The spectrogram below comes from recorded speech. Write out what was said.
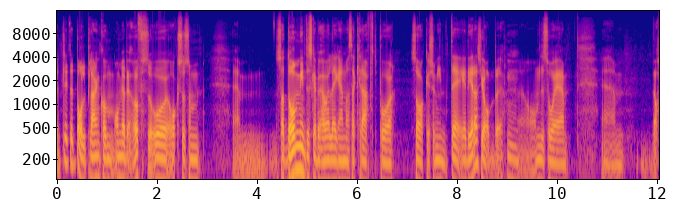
ett litet bollplank om, om jag behövs och också som um, så att de inte ska behöva lägga en massa kraft på saker som inte är deras jobb. Mm. Om det så är um, ja,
